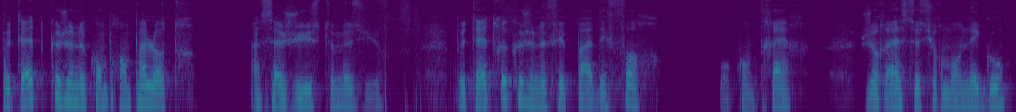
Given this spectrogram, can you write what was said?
Peut-être que je ne comprends pas l'autre, à sa juste mesure. Peut-être que je ne fais pas d'effort. Au contraire, je reste sur mon ego.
